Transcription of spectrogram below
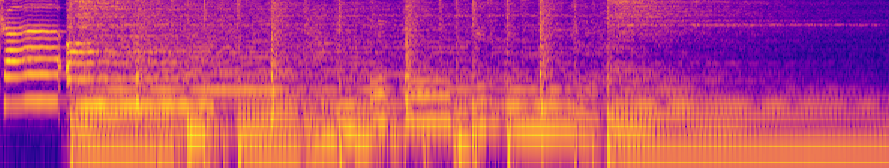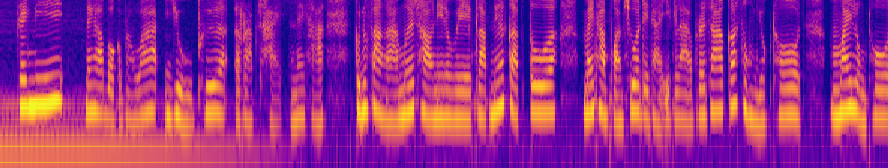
พระองค์เพลงนี้นะคะบอกกับเราว่าอยู่เพื่อรับใช้นะคะ คุณผู้ฟังอะเมื่อชาวนีนาเวกลับเนื้อกลับตัว ไม่ทำความชั่วใด ๆ อีกแล้ว พระเจ้าก็ทรงยกโทษ ไม่ลงโทษ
